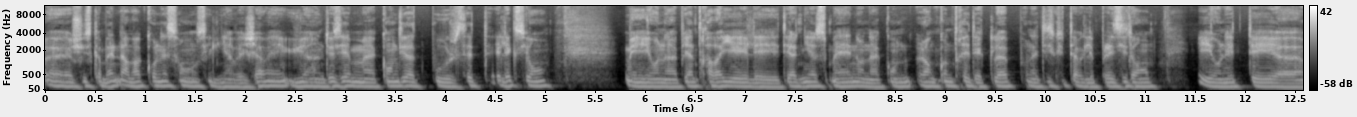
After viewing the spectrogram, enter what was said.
euh, jusqu'à maintenant, à ma connaissance, il n'y avait jamais eu un deuxième candidat pour cette élection. Mais on a bien travaillé les dernières semaines, on a rencontré des clubs, on a discuté avec le président et on était euh,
